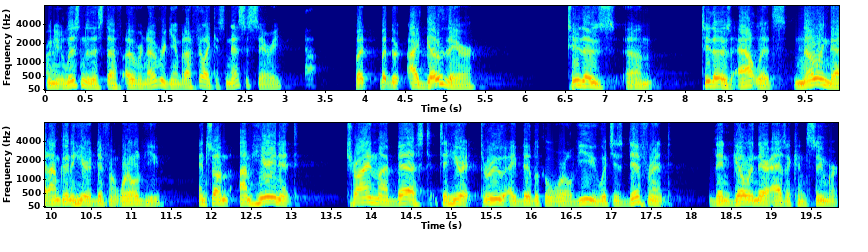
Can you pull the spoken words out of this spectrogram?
when right. you're listening to this stuff over and over again. But I feel like it's necessary. Yeah. But but the, I go there to those um, to those outlets, knowing that I'm going to hear a different worldview, and so I'm I'm hearing it, trying my best to hear it through a biblical worldview, which is different than going there as a consumer.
